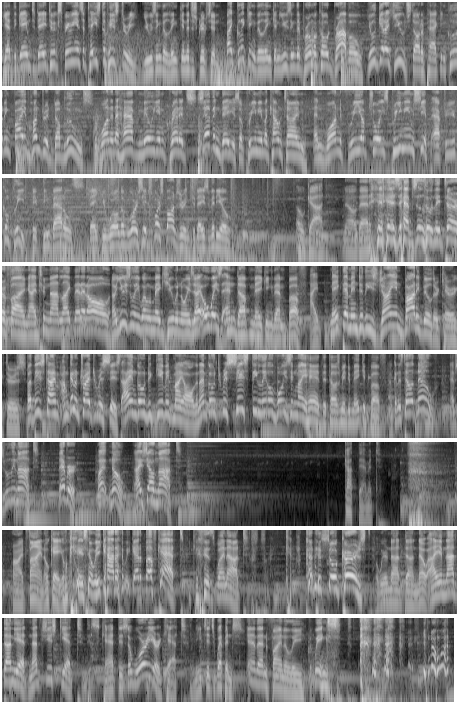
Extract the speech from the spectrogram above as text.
Get the game today to experience a taste of history using the link in the description. By clicking the link and using the promo code BRAVO, you'll get a huge starter pack including 500 doubloons, 1.5 million credits, 7 days of premium account time, and one free of choice premium ship after you complete 15 battles. Thank you World of Warships for sponsoring today's video. Oh god. No, that is absolutely terrifying. I do not like that at all. Now, usually when we make humanoids, I always end up making them buff. I make them into these giant bodybuilder characters. But this time, I'm gonna try to resist. I am going to give it my all, and I'm going to resist the little voice in my head that tells me to make it buff. I'm gonna tell it no. Absolutely not. Never. Why? No, I shall not. God damn it. All right, fine. Okay, okay. So we got a we got a buff cat because why not? My God, that is so cursed. But we're not done. No, I am not done yet. Not just yet. This cat is a warrior cat. It needs its weapons. And then finally, the wings. you know what?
